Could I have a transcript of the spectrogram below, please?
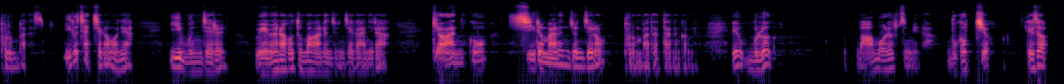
부름받았습니다. 이것 자체가 뭐냐? 이 문제를 외면하고 도망가는 존재가 아니라 껴안고 씨름하는 존재로 부름받았다는 겁니다. 이거 물론 마음 어렵습니다. 무겁죠. 그래서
